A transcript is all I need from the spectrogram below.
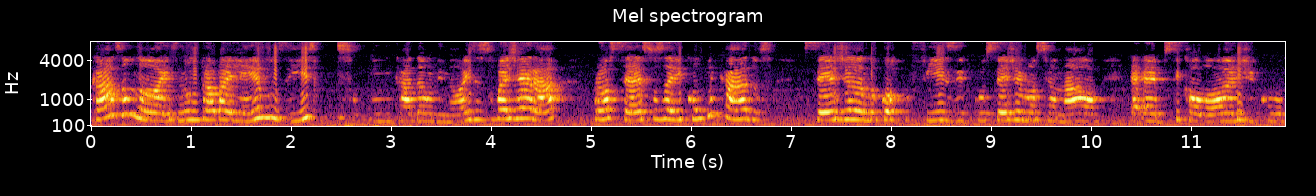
caso nós não trabalhemos isso em cada um de nós, isso vai gerar processos aí complicados, seja no corpo físico, seja emocional, é, é, psicológico,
